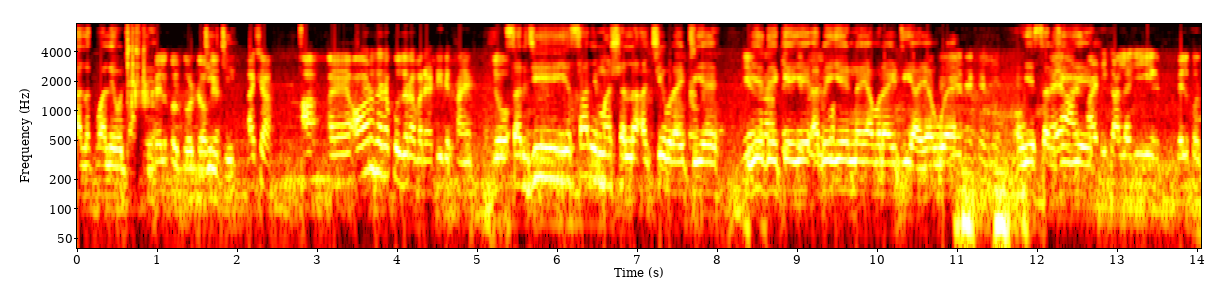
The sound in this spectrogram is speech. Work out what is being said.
तालक वाले हो जाते हैं। बिल्कुल गुड हो जी, गया। जी। अच्छा आ, और जरा कुछ जरा वैरायटी दिखाएँ जो सर जी ये सारे माशाल्लाह अच्छी वैरायटी है। ये ये देखिए ये तो अभी ये नया वैरायटी आया हुआ है। ये सर जी ये आर्टिकल है जी ये बिल्कुल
